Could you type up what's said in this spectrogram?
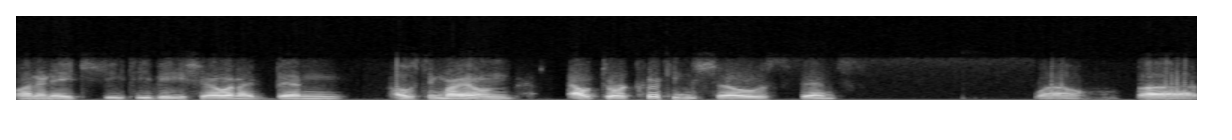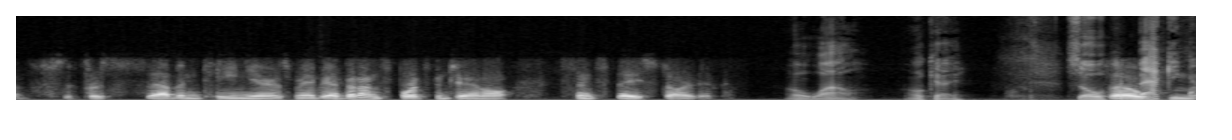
on an HGTV show, and I've been hosting my own outdoor cooking show since wow uh, for 17 years maybe. I've been on Sportsman Channel since they started. Oh wow! Okay. So, so, backing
